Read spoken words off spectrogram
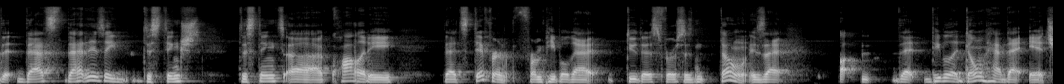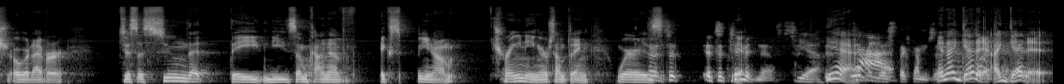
th- that's that is a distinct distinct uh, quality that's different from people that do this versus don't. Is that uh, that people that don't have that itch or whatever just assume that they need some kind of ex, you know training or something. Whereas It's a it's a timidness. Yeah. There's Yeah. timidness that comes in. and I get It's it. like, I get it.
